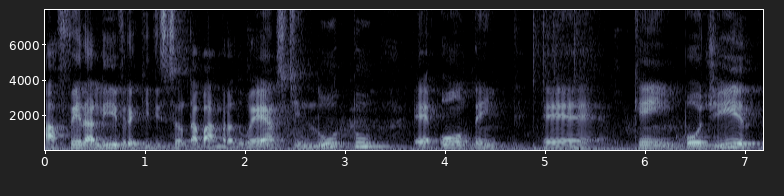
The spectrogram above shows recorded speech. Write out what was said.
a Feira Livre aqui de Santa Bárbara do Oeste, em luto. É, ontem, é, quem pôde ir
